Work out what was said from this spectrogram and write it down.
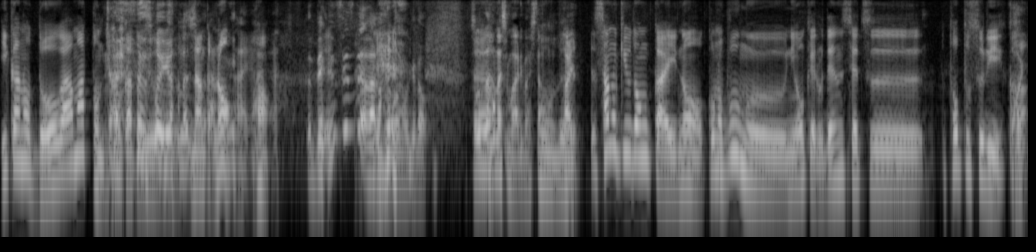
イカの動画余っとんちゃうかとい そうなんかの。伝説ではなかったと思うけど そんな話もありました、讃岐うどん会のこのブームにおける伝説トップ3か、はい。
